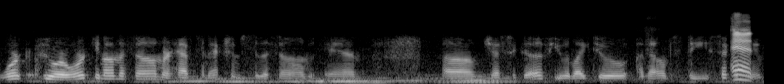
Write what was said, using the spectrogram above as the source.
work who are working on the film or have connections to the film. And um, Jessica, if you would like to announce the second And- name.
